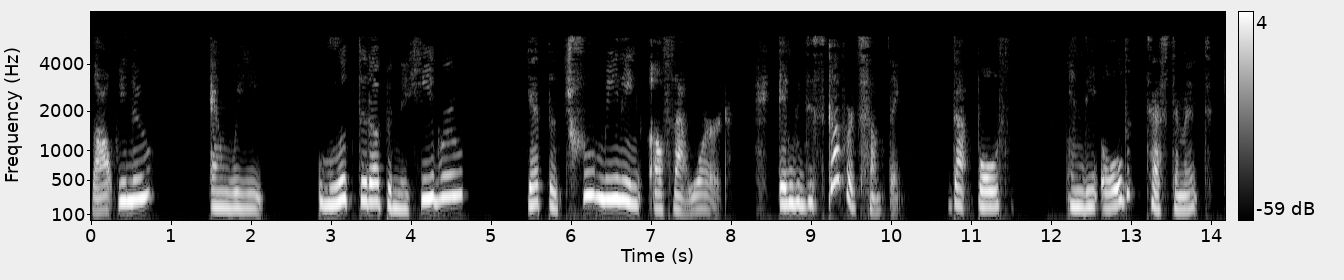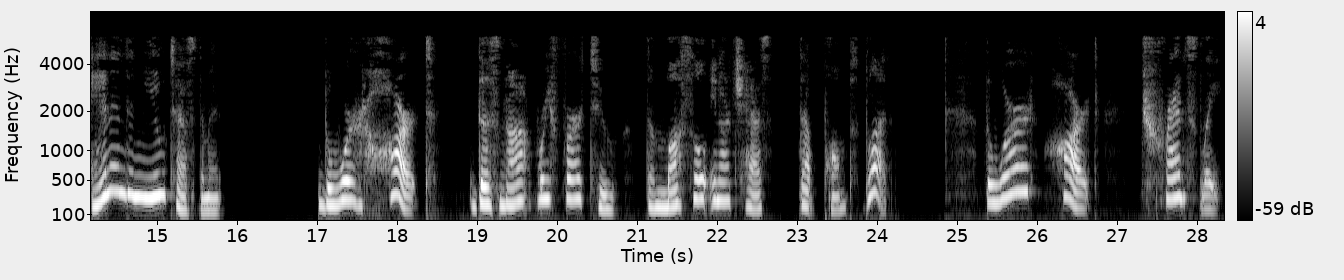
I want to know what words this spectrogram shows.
thought we knew and we looked it up in the Hebrew, get the true meaning of that word. And we discovered something that both in the Old Testament and in the New Testament, the word heart does not refer to the muscle in our chest that pumps blood. The word heart translates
